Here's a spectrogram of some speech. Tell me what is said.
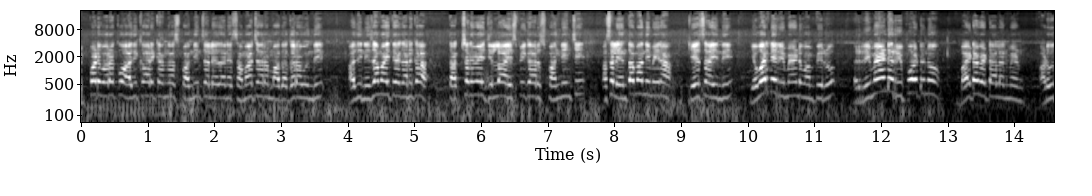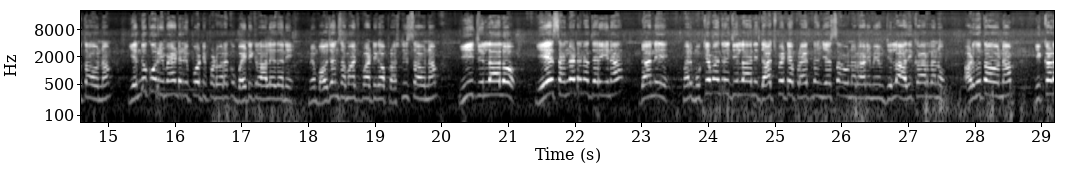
ఇప్పటి వరకు అధికారికంగా స్పందించలేదనే సమాచారం మా దగ్గర ఉంది. అది నిజమైతే కనుక తక్షణమే జిల్లా ఎస్పీ గారు స్పందించి అసలు ఎంతమంది మీద కేసు అయింది ఎవరిని రిమాండ్ పంపిర్రు రిమాండ్ రిపోర్టును బయట పెట్టాలని మేము అడుగుతా ఉన్నాం. ఎందుకు రిమాండ్ రిపోర్ట్ ఇప్పటి వరకు బయటికి రాలేదని మేము బహుజన్ సమాజ్ పార్టీగా ప్రశ్నిస్తూ ఉన్నాం. ఈ జిల్లాలో ఏ సంఘటన జరిగినా దాన్ని మరి ముఖ్యమంత్రి జిల్లాని దాచిపెట్టే ప్రయత్నం చేస్తూ ఉన్నారని మేము జిల్లా అధికారులను అడుగుతా ఉన్నాం. ఇక్కడ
